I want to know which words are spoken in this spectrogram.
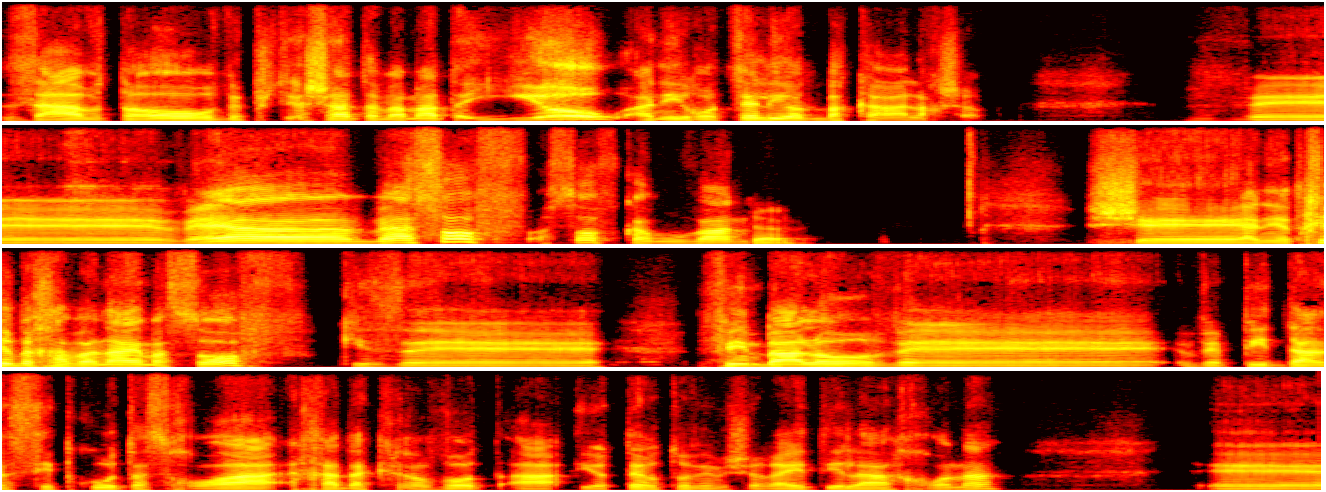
זהב טהור, ופשוט ישבת ואמרת, יואו, אני רוצה להיות בקהל עכשיו. ו... והיה... והסוף, הסוף כמובן. כן. שאני אתחיל בכוונה עם הסוף, כי זה... פין באלור ו... ופיט דאן סיפקו את הסחורה, אחד הקרבות היותר טובים שראיתי לאחרונה. אה,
